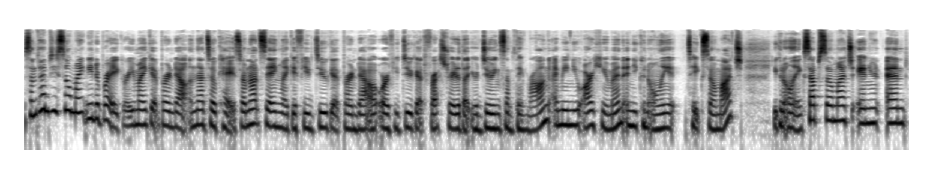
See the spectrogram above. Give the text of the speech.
sometimes you still might need a break or you might get burned out and that's okay. So I'm not saying like if you do get burned out or if you do get frustrated that you're doing something wrong. I mean, you are human and you can only take so much. You can only accept so much and you're, and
